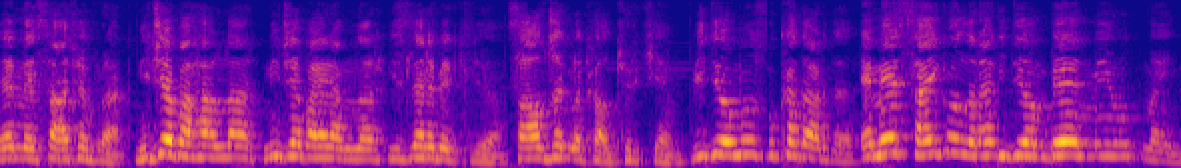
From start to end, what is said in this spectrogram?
ve mesafe bırak. Nice baharlar, nice bayramlar bizlere bekliyor. Sağlıcakla kal Türkiye'm. Videomuz bu kadardı. Emeğe saygı olarak videomu beğenmeyi unutmayın.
